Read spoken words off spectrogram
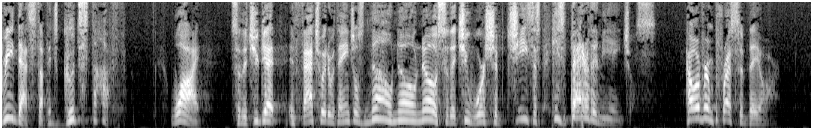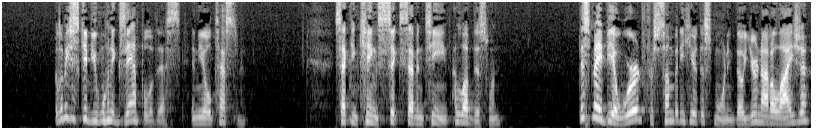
read that stuff. It's good stuff. Why? So that you get infatuated with angels? No, no, no. So that you worship Jesus. He's better than the angels, however impressive they are. But let me just give you one example of this in the Old Testament. 2 Kings 6 17. I love this one. This may be a word for somebody here this morning, though you're not Elijah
